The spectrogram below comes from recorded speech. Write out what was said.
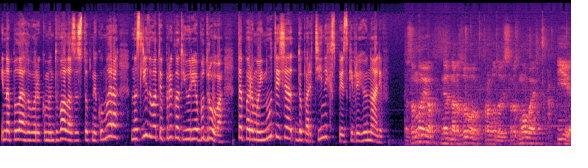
і наполегливо рекомендувала заступнику мера наслідувати приклад Юрія Бодрова та перемайнутися до партійних списків регіоналів. Зо мною неодноразово проводились розмови і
